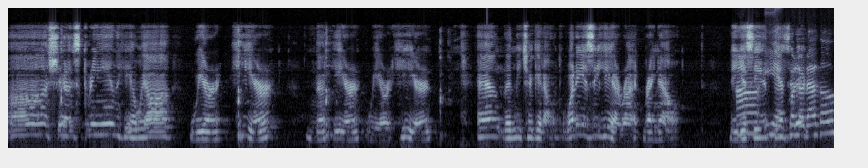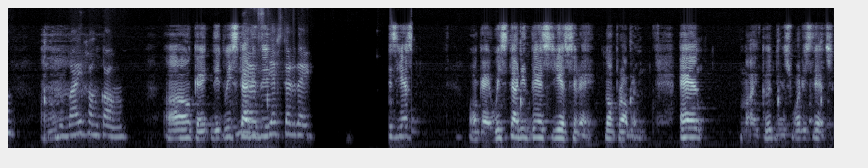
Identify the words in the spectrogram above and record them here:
Ah, share screen. Here we are. We are here. Not here. We are here. And let me check it out. What is do you see here right right now? Did you Ah, see it yes, yesterday? Colorado, Ah, Dubai, Hong Kong. ah, okay. Did we study Yes, this? yesterday. this yes okay we studied this yesterday no problem and my goodness what is this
